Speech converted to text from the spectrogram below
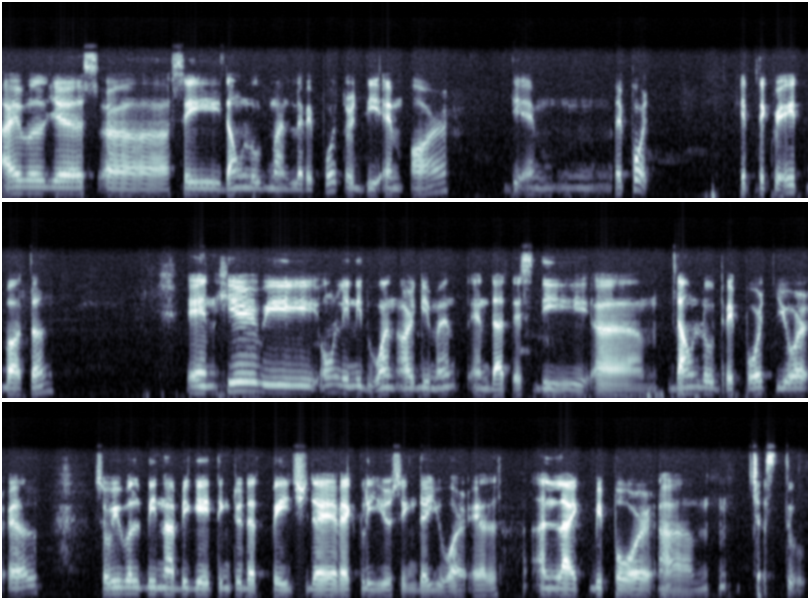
I will just uh, say download monthly report or DMR DM report. Hit the create button. And here we only need one argument and that is the um, download report URL So we will be navigating to that page directly using the URL. Unlike before, um, just to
